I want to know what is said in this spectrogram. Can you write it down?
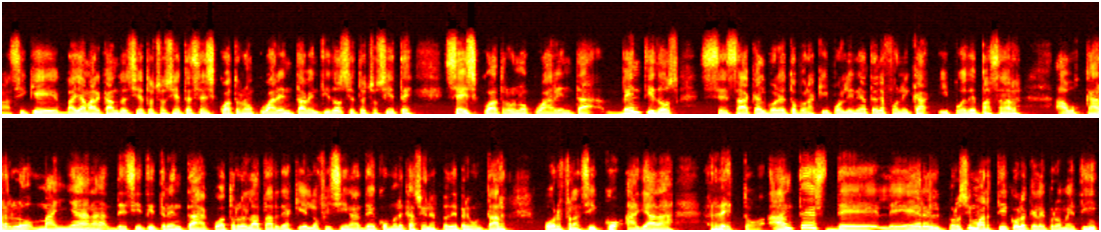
Así que vaya marcando el 787-641-4022, 787-641-4022. Se saca el boleto por aquí por línea telefónica y puede pasar a buscarlo mañana de 7 y 30 a 4 de la tarde aquí en la oficina de comunicaciones. Puede preguntar por Francisco Ayala Resto. Antes de leer el próximo artículo que le prometí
